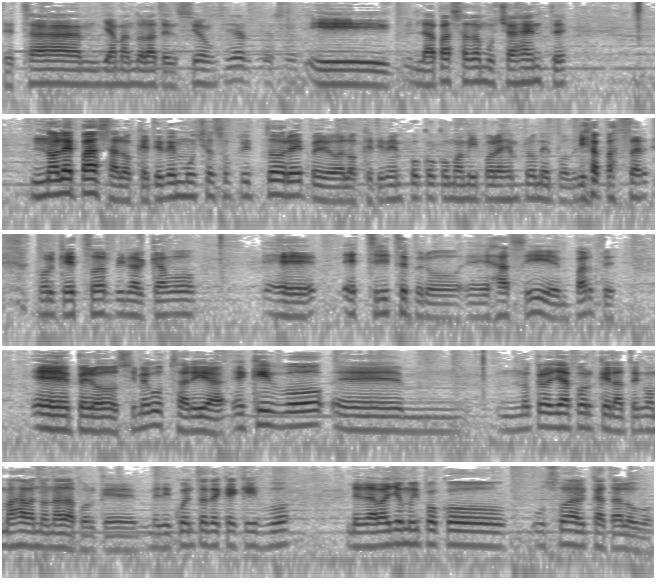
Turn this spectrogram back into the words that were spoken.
te están llamando la atención. Cierto, cierto. Y le ha pasado a mucha gente. No le pasa a los que tienen muchos suscriptores, pero a los que tienen poco como a mí, por ejemplo, me podría pasar porque esto al fin y al cabo eh, es triste, pero es así en parte. Eh, pero sí me gustaría. Xbox, eh, no creo ya porque la tengo más abandonada, porque me di cuenta de que Xbox le daba yo muy poco uso al catálogo.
